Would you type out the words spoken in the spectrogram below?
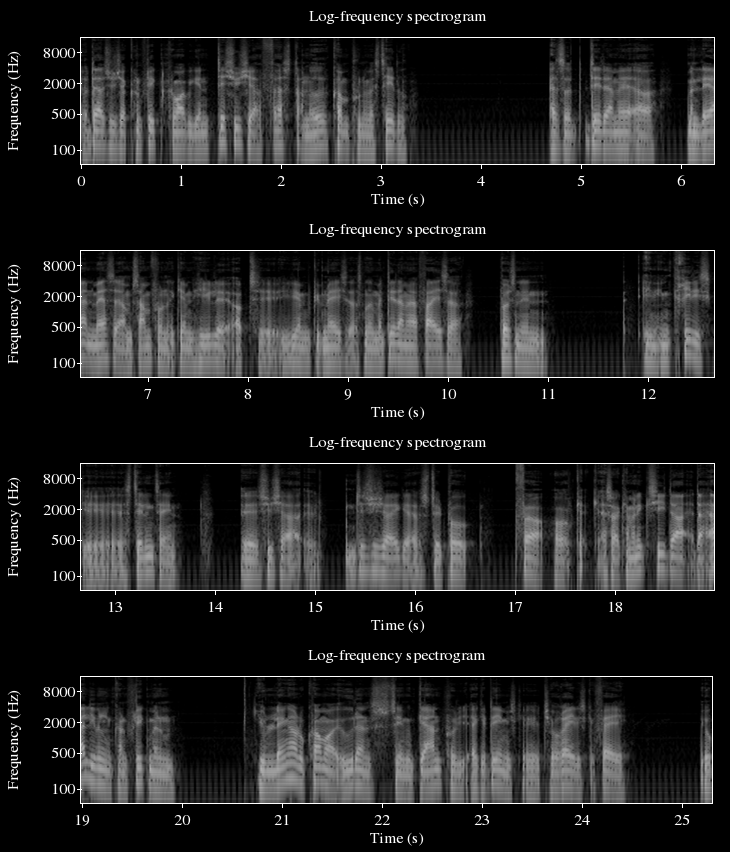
og der synes jeg, at konflikten kommer op igen. Det synes jeg først, der er noget, kom på universitetet. Altså det der med, at man lærer en masse om samfundet gennem hele op til igennem gymnasiet og sådan noget, men det der med at faktisk at få sådan en, en, en kritisk øh, stillingtagen, øh, synes jeg, øh, det synes jeg ikke er stødt på før. Og, altså, kan man ikke sige, der, der er alligevel en konflikt mellem, jo længere du kommer i uddannelsessystemet, gerne på de akademiske, teoretiske fag, jo,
